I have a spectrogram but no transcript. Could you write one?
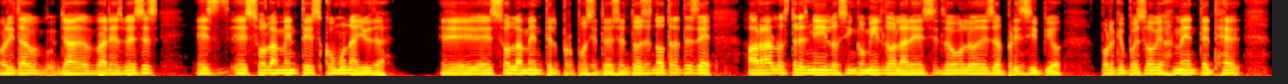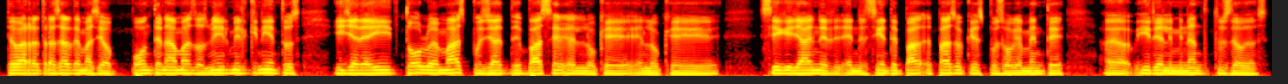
ahorita ya varias veces, es, es solamente es como una ayuda. E, e, es solamente el propósito de eso. Entonces no trates de ahorrar los 3 mil o 5 mil dólares luego lo desde el principio, porque pues obviamente te, te, va a retrasar demasiado. Ponte nada más 2 mil, 1500 y ya de ahí todo lo demás pues ya va a en lo que, en lo que sigue ya en el, en el siguiente paso, que es pues obviamente ir eliminando tus deudas.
